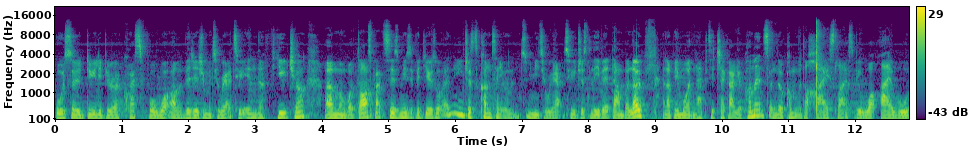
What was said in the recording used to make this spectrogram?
Also do leave your requests for what other videos you want me to react to in the future um and what dance practices music videos or any just content you want me to react to just leave it down below and i'll be more than happy to check out your comments and they'll comment with the highest likes to be what i will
